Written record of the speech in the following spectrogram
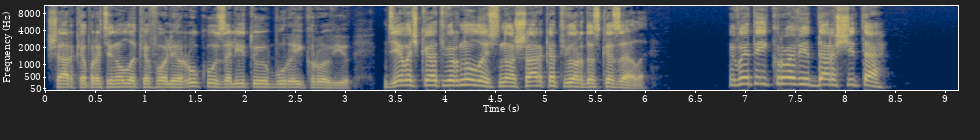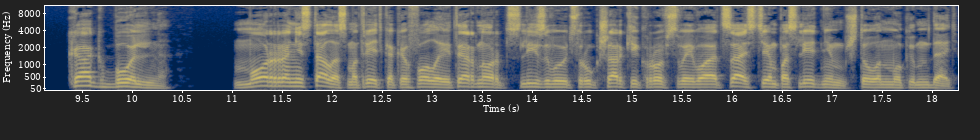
Шарка протянула к Эфоле руку, залитую бурой кровью. Девочка отвернулась, но Шарка твердо сказала. «В этой крови дар щита». Как больно. Морра не стала смотреть, как Эфола и Тернорд слизывают с рук Шарки кровь своего отца с тем последним, что он мог им дать.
